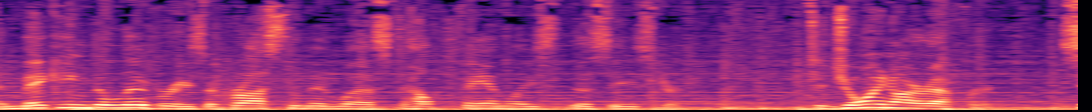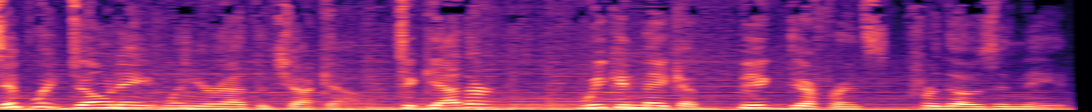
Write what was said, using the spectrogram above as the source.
and making deliveries across the Midwest to help families this Easter. To join our effort, simply donate when you're at the checkout. Together, we can make a big difference for those in need.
